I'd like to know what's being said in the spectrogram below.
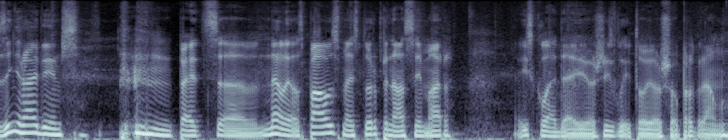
ziņu raidījums. Pēc nelielas pauzes mēs turpināsim ar izklaidējošu, izglītojošo programmu.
